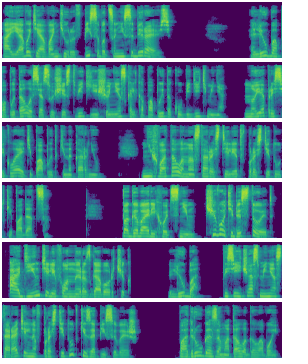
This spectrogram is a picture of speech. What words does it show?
а я в эти авантюры вписываться не собираюсь. Люба попыталась осуществить еще несколько попыток убедить меня, но я пресекла эти попытки на корню. Не хватало на старости лет в проститутки податься. Поговори хоть с ним. Чего тебе стоит? Один телефонный разговорчик. Люба, ты сейчас меня старательно в проститутки записываешь? Подруга замотала головой.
